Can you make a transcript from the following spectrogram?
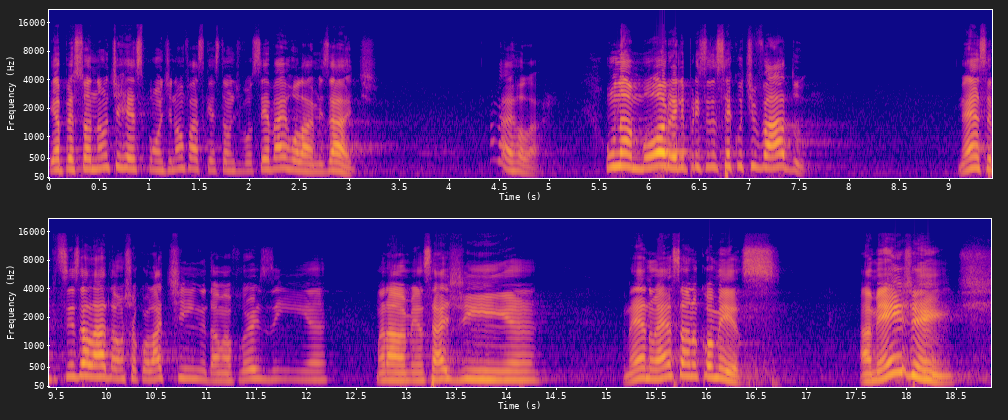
e a pessoa não te responde, não faz questão de você, vai rolar amizade? Não vai rolar. Um namoro, ele precisa ser cultivado. Né? Você precisa lá dar um chocolatinho, dar uma florzinha, mandar uma mensaginha. Né? Não é só no começo. Amém, gente?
